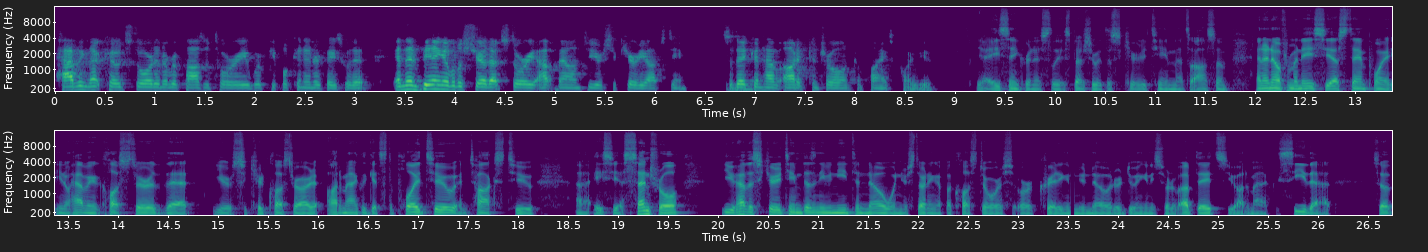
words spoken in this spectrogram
having that code stored in a repository where people can interface with it, and then being able to share that story outbound to your security ops team so mm-hmm. they can have audit control and compliance point of view. Yeah, asynchronously, especially with the security team, that's awesome. And I know from an ACS standpoint, you know, having a cluster that your secured cluster automatically gets deployed to and talks to uh, ACS Central, you have the security team doesn't even need to know when you're starting up a cluster or, or creating a new node or doing any sort of updates. You automatically see that. So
